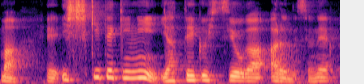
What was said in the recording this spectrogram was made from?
まあ、意識的にやっていく必要があるんですよね。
